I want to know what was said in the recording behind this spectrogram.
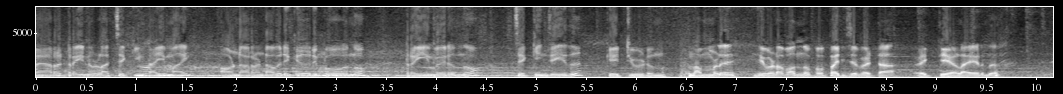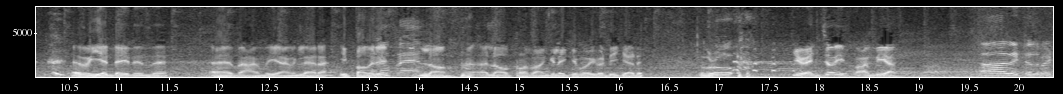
വേറെ ട്രെയിനുള്ള ചെക്കിംഗ് ടൈമായി അതുകൊണ്ട് പറഞ്ഞിട്ട് അവർ കയറി പോകുന്നു. ട്രെയിൻ വരുന്നു. ചെക്കിങ് ചെയ്ത് കയറ്റി വിടുന്നു. നമ്മൾ ഇവിടെ വന്നപ്പോൾ പരിചയപ്പെട്ട വ്യക്തികളായിരുന്നു. വി എന്റെ നിന്ന് ബാങ്കിലേറെ ഇപ്പം അവർ ലോ ലോപ്ര ബാങ്കിലേക്ക് പോയിക്കൊണ്ടിരിക്കുകയാണ് ബ്രോ യു എൻജോയ് ബാങ്കിയ A little bit.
